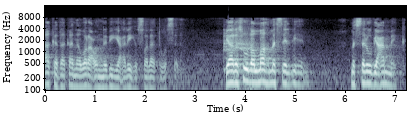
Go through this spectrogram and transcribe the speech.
هكذا كان ورع النبي عليه الصلاة والسلام. يا رسول الله مثل بهم مثلوا بعمك.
